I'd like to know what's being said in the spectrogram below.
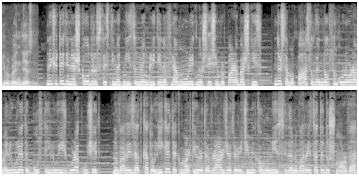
i kërkoj ndjesë. Në qytetin e Shkodrës festimet nisën me ngritjen e flamurit në sheshin përpara bashkisë, ndërsa më pas u vendosën kurora me lule te busti i Luigj Gurakuqit, Në varrezat katolike, tek martirët e vrarë gjatë regjimit komunist si dhe në varrezat e dëshmorëve.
